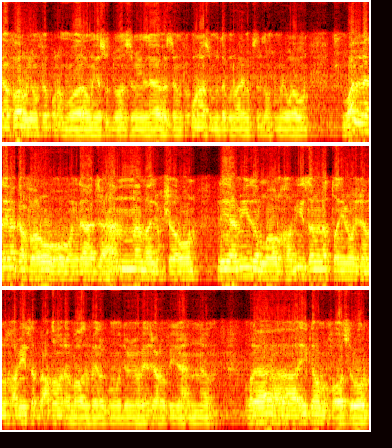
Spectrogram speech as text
كفروا ينفقون أموالهم ليصدوا عن سبيل الله فسينفقون ثم تكون عليهم حسرة ثم يغلبون والذين كفروا إلى جهنم يحشرون. ليميز الله الخبيث من الطيب ويجعل الخبيث بعضه إلى بعض فيركمه جميعا فيجعله في جهنم. أولئك هم الخاسرون.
